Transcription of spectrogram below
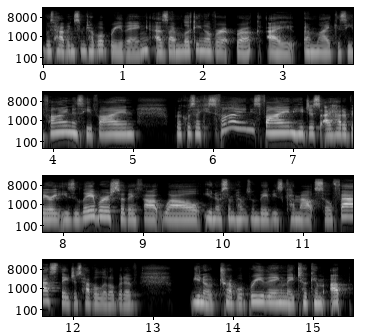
was having some trouble breathing. As I'm looking over at Brooke, I am like, is he fine? Is he fine? Brooke was like, he's fine, he's fine. He just, I had a very easy labor. So they thought, well, you know, sometimes when babies come out so fast, they just have a little bit of you know, trouble breathing. They took him up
